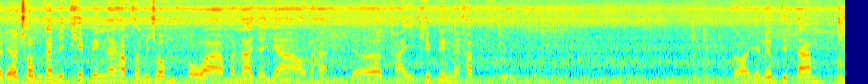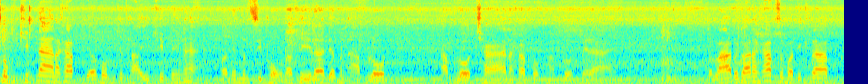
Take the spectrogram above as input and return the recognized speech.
ก็เดี๋ยวชมกันอีกคลิปนึงนะครับท่านผู้ชม เพราะว่ามันน่าจะยาวนะฮะ เดี๋ยวถ่ายอีกคลิปนึงนะครับ ก็อย่าลืมติดตามชมคลิปหน้านะครับ เดี๋ยวผมจะถ่ายอีกคลิปนึงนะฮะ ตอนนี้มัน 16 นาทีแล้ว เดี๋ยวมันอัปโหลด อัปโหลดช้านะครับ ผมอัปโหลดไม่ได้ก็ลาไปก่อนนะครับ สวัสดีครับ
